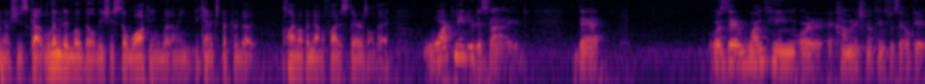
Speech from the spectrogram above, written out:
you know, she's got limited mobility. She's still walking, but I mean, you can't expect her to climb up and down a flight of stairs all day. what made you decide that was there one thing or a combination of things to say, okay,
